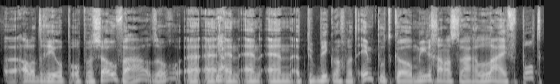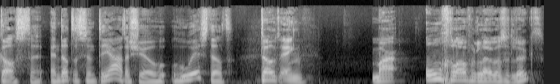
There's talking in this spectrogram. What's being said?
alle drie op, op een sofa, toch? En, Ja. en, en, en het publiek mag met input komen. Jullie gaan als het ware live podcasten. En dat is een theatershow. Hoe, hoe is dat? doodeng. Maar ongelooflijk leuk als het lukt.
